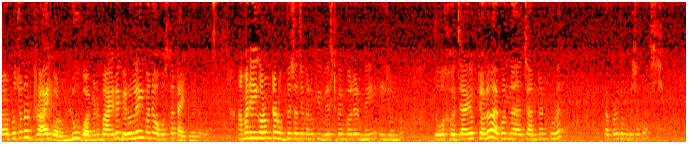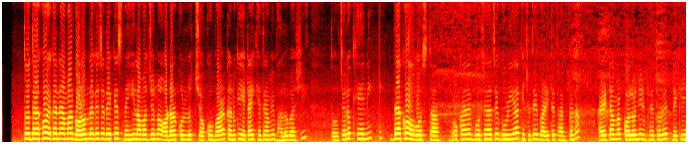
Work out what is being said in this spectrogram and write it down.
আহ, প্রচণ্ড ড্রাই গরম লু বয়। মানে বাইরে বেরোলেই মানে অবস্থা টাইট হয়ে যাবে। আমার এই গরমটার অভ্যেস আছে কেন কি ওয়েস্ট বেঙ্গলের মেয়ে এই জন্য। তো যাই হোক চলো এখন চান টান করে তারপরে তোমাদের সাথে আসছি। তো দেখো, এখানে আমার গরম লেগেছে দেখে স্নেহিল আমার জন্য অর্ডার করল চকোবার কেন কি এটাই খেতে আমি ভালোবাসি। তো চলো খেয়ে নিই দেখো অবস্থা, ওখানে বসে আছে গুড়িয়া, কিছুতেই বাড়িতে থাকবে না। আর এটা আমার কলোনির ভেতরে, দেখেই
